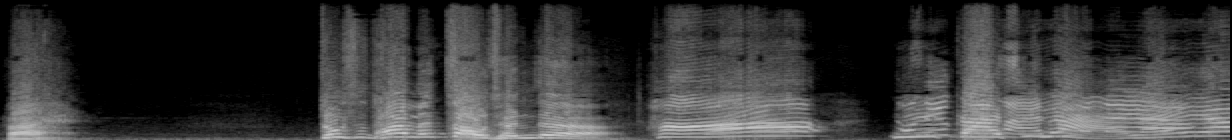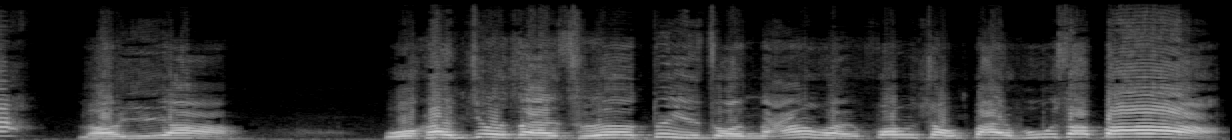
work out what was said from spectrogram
哎，都是他们造成的。好，你干起哪来呀？老爷呀，我看就在此对着南海方向拜菩萨吧。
